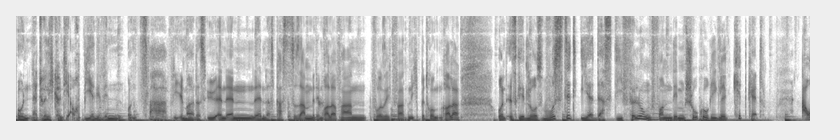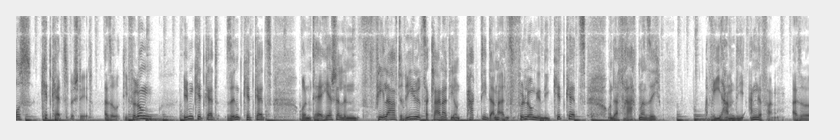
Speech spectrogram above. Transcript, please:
Und natürlich könnt ihr auch Bier gewinnen. Und zwar wie immer das UNN, denn das passt zusammen mit dem Rollerfahren. Vorsicht, fahrt nicht betrunken Roller. Und es geht los. Wusstet ihr, dass die Füllung von dem Schokoriegel KitKat aus KitKats besteht. Also die Füllung im KitKat sind KitKats und der Hersteller nimmt fehlerhafte Riegel, zerkleinert die und packt die dann als Füllung in die KitKats und da fragt man sich, wie haben die angefangen? Also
